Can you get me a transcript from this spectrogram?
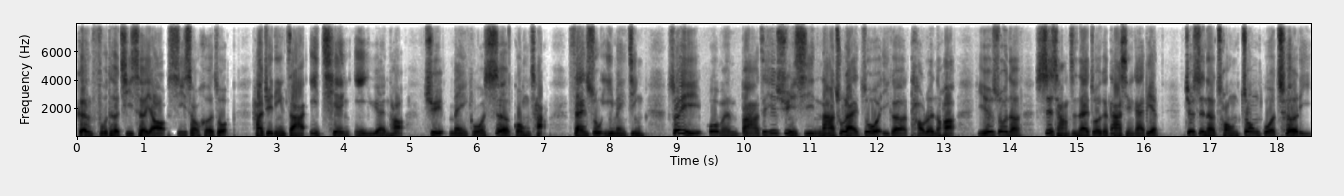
跟福特汽车要携手合作，他决定砸一千亿元哈。去美国设工厂，三十五亿美金。所以，我们把这些讯息拿出来做一个讨论的话，也就是说呢，市场正在做一个大型的改变，就是呢，从中国撤离，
